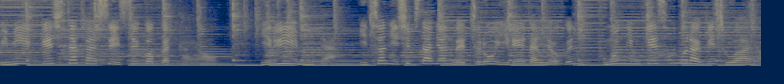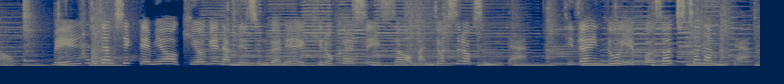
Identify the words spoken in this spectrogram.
의미있게 시작할 수 있을 것 같아요. 1위입니다. 2024년 레트로 1일 달력은 부모님께 선물하기 좋아요. 매일 한 장씩 떼며 기억에 남는 순간을 기록할 수 있어 만족스럽습니다. 디자인도 예뻐서 추천합니다.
